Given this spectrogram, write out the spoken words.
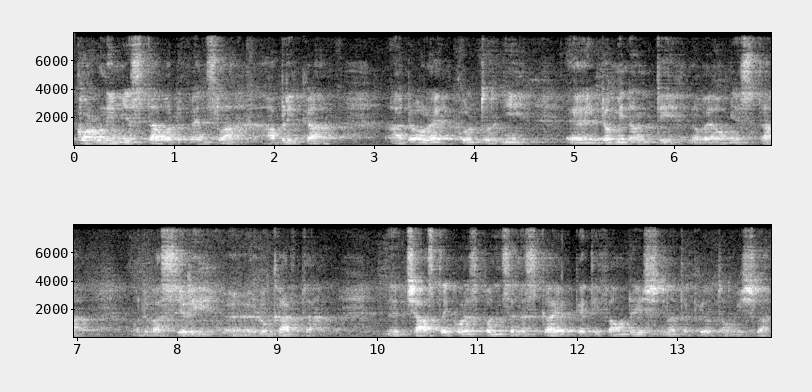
korony města od Vencla Hablika, a dole kulturní eh, dominanty Nového města od Vasily eh, Lukarta. Část té korespondence dneska je v Getty Foundation a taky o tom vyšla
